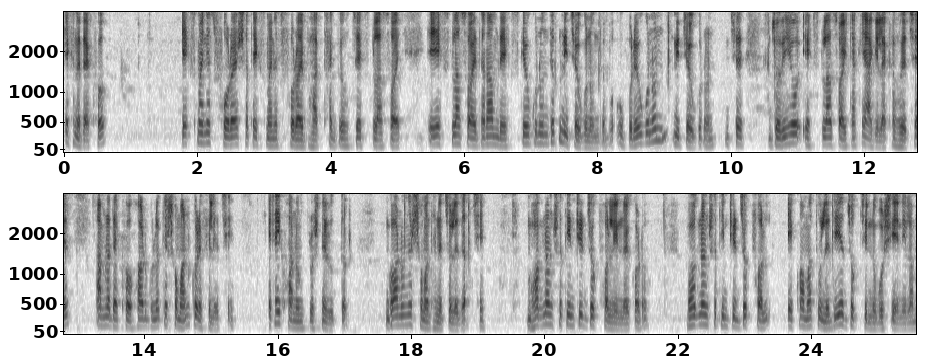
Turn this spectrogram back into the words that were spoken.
এখানে দেখো এক্স মাইনাস ফোর ওয়ের সাথে এক্স মাইনাস ফোর ওয়াই ভাগ থাকবে হচ্ছে এক্স প্লাস ওয়াই। এই এক্স প্লাস ওয়াই দ্বারা আমরা এক্সকেও গুণন দেবো, নিচেও গুণন দেবো, উপরেও গুণন, নিচেও গুণন। নিচে যদিও এক্স প্লাস ওয়াইটাকে আগে লেখা হয়েছে, আমরা দেখো হরগুলোকে সমান করে ফেলেছি। এটাই খনং প্রশ্নের উত্তর। গণঙের সমাধানে চলে যাচ্ছে। ভগ্নাংশ তিনটির যোগফল নির্ণয় করো। ভগ্নাংশ তিনটির যোগফল এ কমা তুলে দিয়ে যোগ চিহ্ন বসিয়ে নিলাম।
